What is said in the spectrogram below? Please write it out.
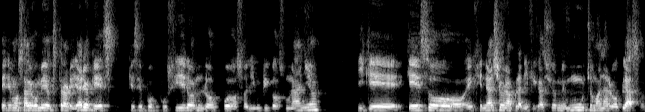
tenemos algo medio extraordinario que es que se pospusieron los Juegos Olímpicos un año y que, que eso en general lleva una planificación de mucho más largo plazo,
